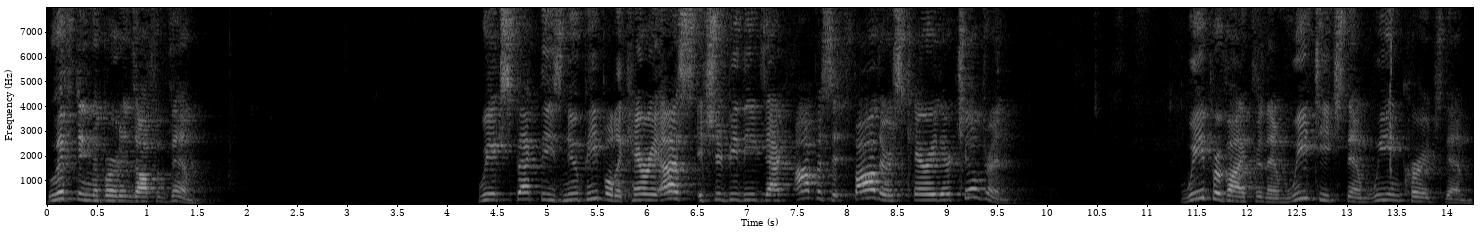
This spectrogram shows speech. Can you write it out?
lifting the burdens off of them. We expect these new people to carry us. It should be the exact opposite. Fathers carry their children. We provide for them, we teach them, we encourage them.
